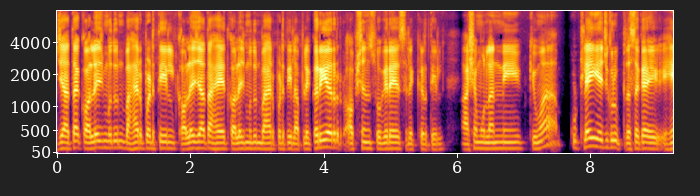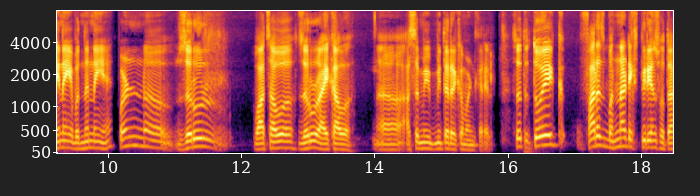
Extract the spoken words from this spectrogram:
जे आता कॉलेजमधून बाहेर पडतील कॉलेजात आहेत कॉलेजमधून बाहेर पडतील आपले करिअर ऑप्शन्स वगैरे सिलेक्ट करतील. अशा मुलांनी किंवा कुठल्याही एज ग्रुप तसं काही हे नाही बंधन नाही आहे. पण जरूर वाचावं जरूर ऐकावं. असं मी मी तर रेकमेंड करेल. सो तो एक फारच भन्नाट एक्सपिरियन्स होता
